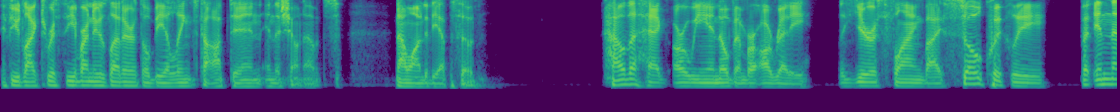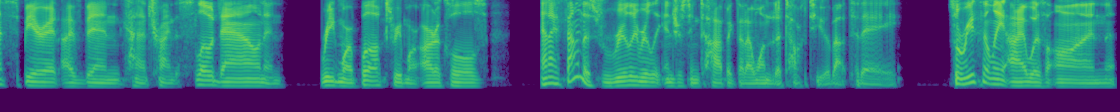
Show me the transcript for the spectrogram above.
If you'd like to receive our newsletter, there'll be a link to opt in in the show notes. Now, on to the episode. How the heck are we in November already? The year is flying by so quickly. But in that spirit, I've been kind of trying to slow down and read more books, read more articles, and I found this really, really interesting topic that I wanted to talk to you about today. So recently I was on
